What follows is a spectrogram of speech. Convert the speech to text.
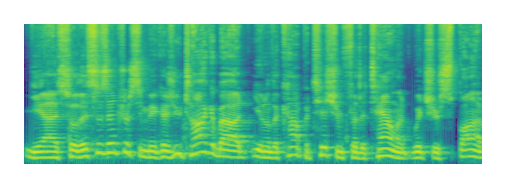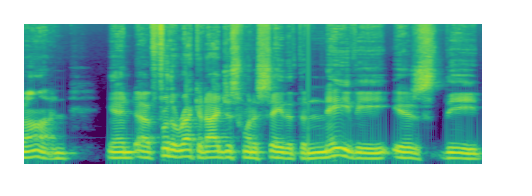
Yeah, so this is interesting because you talk about you know the competition for the talent, which you're spot on. And uh, for the record, I just want to say that the Navy is the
